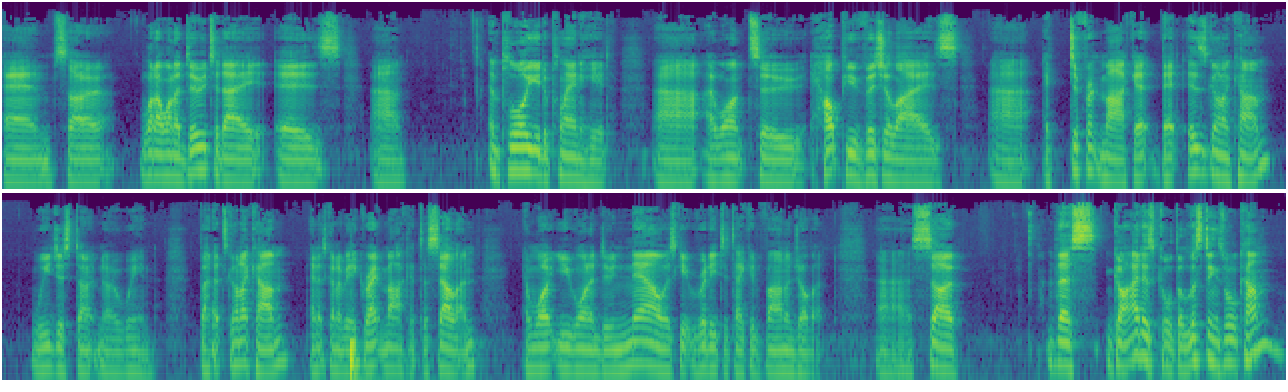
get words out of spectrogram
And so, what I want to do today is. Um, implore you to plan ahead. Uh, I want to help you visualize uh, a different market that is going to come. We just don't know when, but it's going to come and it's going to be a great market to sell in. And what you want to do now is get ready to take advantage of it. Uh, so, this guide is called The Listings Will Come.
